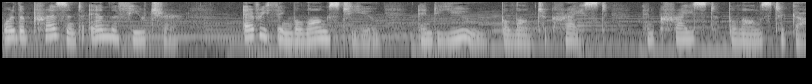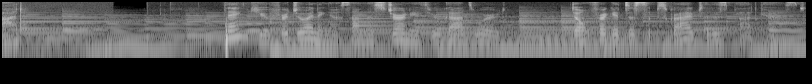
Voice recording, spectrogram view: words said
or the present and the future. Everything belongs to you, and you belong to Christ, and Christ belongs to God. Thank you for joining us on this journey through God's Word. Don't forget to subscribe to this podcast.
